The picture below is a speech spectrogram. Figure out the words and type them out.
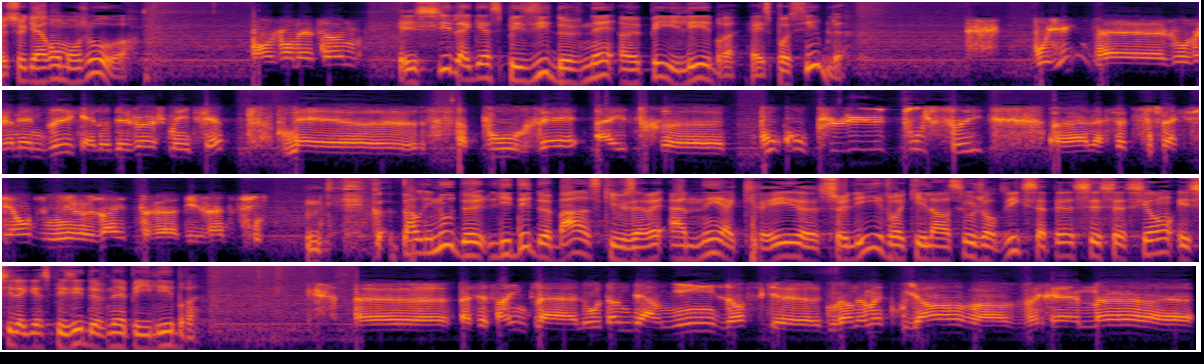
Monsieur Garon, bonjour. Bonjour Nathan. Et si la Gaspésie devenait un pays libre, est-ce possible? Oui, euh, j'oserais même dire qu'elle a déjà un chemin de fait, mais euh, ça pourrait être euh, beaucoup plus poussé à la satisfaction du mieux-être des gens d'ici. Hmm. Parlez-nous de l'idée de base qui vous avait amené à créer ce livre qui est lancé aujourd'hui, qui s'appelle Sécession et si la Gaspésie devenait un pays libre? C'est simple. L'automne dernier, lorsque le gouvernement Couillard a vraiment euh,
